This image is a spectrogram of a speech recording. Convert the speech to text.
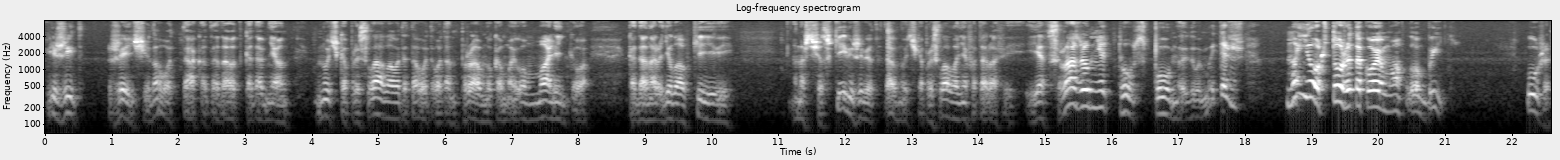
Лежит женщина вот так вот, это вот, когда мне он, внучка прислала, вот это вот, вот он, правнука моего маленького, когда она родила в Киеве. Она сейчас в Киеве живет, да, внучка, прислала мне фотографии. И я сразу мне то вспомнил, думаю, это же мое, что же такое могло быть? Ужас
